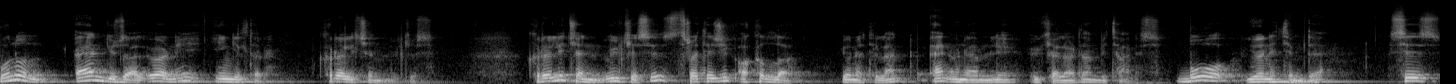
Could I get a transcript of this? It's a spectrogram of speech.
Bunun en güzel örneği İngiltere. Kraliçenin ülkesi. Kraliçenin ülkesi stratejik akılla yönetilen en önemli ülkelerden bir tanesi. Bu yönetimde siz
